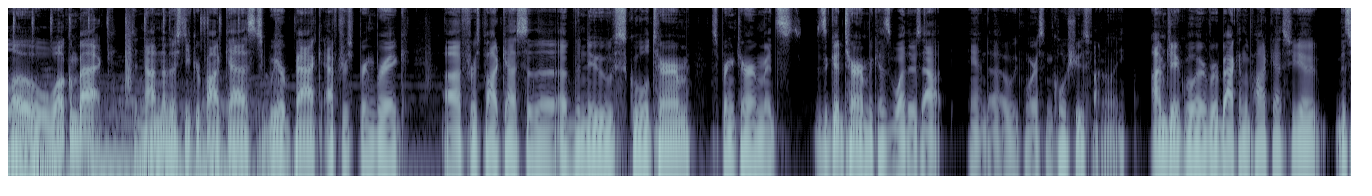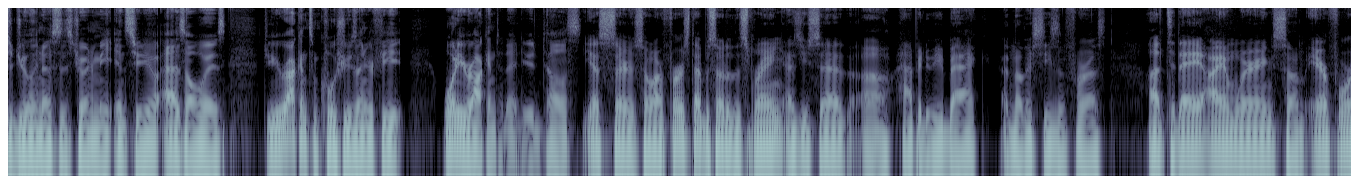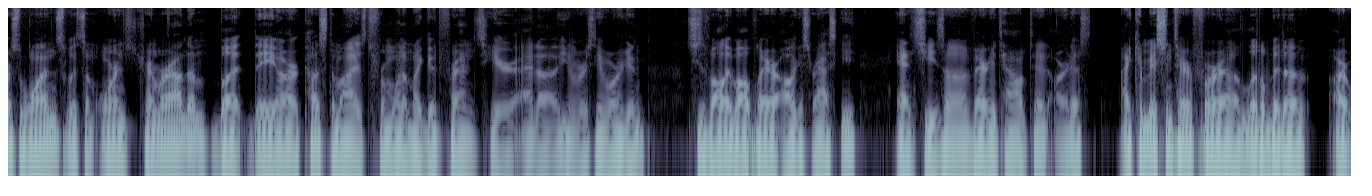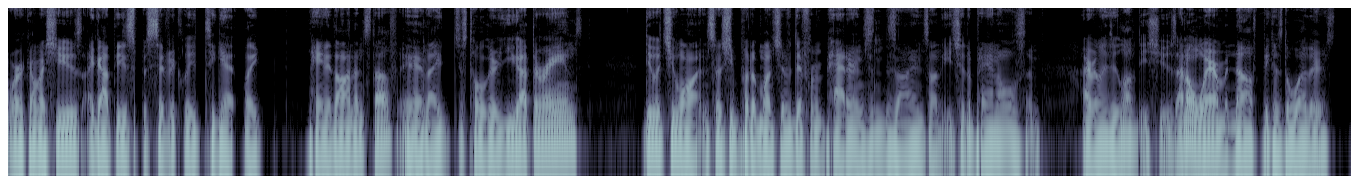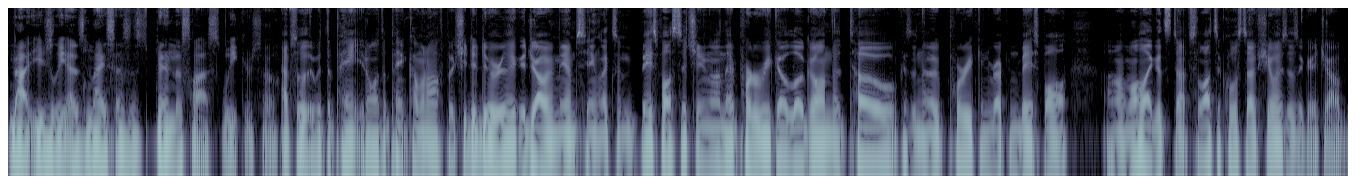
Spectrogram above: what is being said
Hello, welcome back to Not Another Sneaker Podcast. We are back after spring break. Uh, first podcast of the of the new school term, spring term. It's it's a good term because the weather's out and uh, we can wear some cool shoes finally. I'm Jake Willard. We're back in the podcast studio. Mr. Julianos is joining me in studio as always. Do you rocking some cool shoes on your feet? What are you rocking today, dude? Tell us. Yes, sir. So our first episode of the spring, as you said, uh, happy to be back. Another season for us. Uh, today I am wearing some Air Force Ones with some orange trim around them, but they are customized from one of my good friends here at uh, University of Oregon. She's a volleyball player, August Rasky, and she's a very talented artist. I commissioned her for a little bit of artwork on my shoes. I got these specifically to get like painted on and stuff, and I just told her, "You got the reins, do what you want." And so she put a bunch of different patterns and designs on each of the panels, and I really do love these shoes. I don't wear them enough because the weather's not usually as nice as it's been this last week or so. Absolutely, with the paint, you don't want the paint coming off, but she did do a really good job of me. I'm seeing like some baseball stitching on there, Puerto Rico logo on the toe because I know Puerto Rican repping baseball, um, all that good stuff. So lots of cool stuff. She always does a great job.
